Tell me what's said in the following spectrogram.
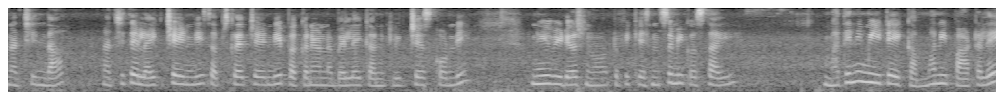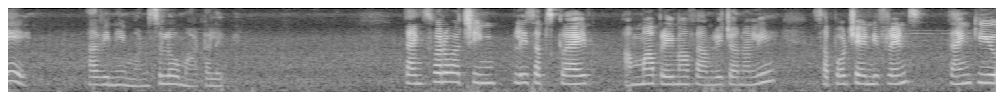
నచ్చిందా? నచ్చితే లైక్ చేయండి సబ్స్క్రైబ్ చేయండి పక్కనే ఉన్న బెల్ ఐకాన్ని క్లిక్ చేసుకోండి. న్యూ వీడియోస్ నోటిఫికేషన్స్ మీకు వస్తాయి మదిని మీటే కమ్మని పాటలే అవి నీ మనసులో మాటలే. Thanks for watching please subscribe Amma Prema family ఛానల్ని సపోర్ట్ చేయండి friends thank you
